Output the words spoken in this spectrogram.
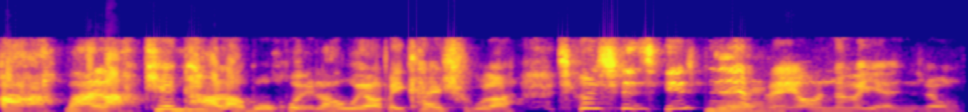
啊，完了，天塌了，我毁了，我要被开除了，就是其实也没有那么严重。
